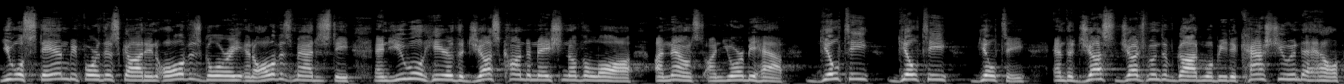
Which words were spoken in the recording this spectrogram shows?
you will stand before this God in all of his glory and all of his majesty, and you will hear the just condemnation of the law announced on your behalf. Guilty, guilty, guilty. And the just judgment of God will be to cast you into hell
